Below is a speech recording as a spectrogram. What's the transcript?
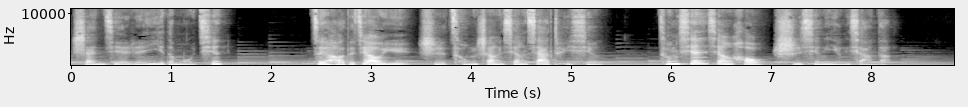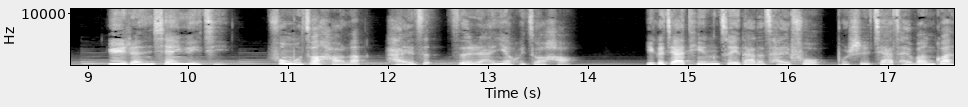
善解人意的母亲。最好的教育是从上向下推行，从先向后实行影响的。育人先育己，父母做好了，孩子自然也会做好。一个家庭最大的财富不是家财万贯，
